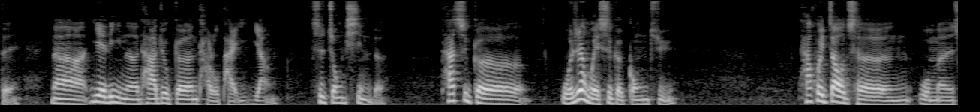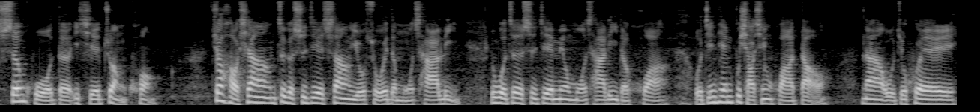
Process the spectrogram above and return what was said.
对，那业力呢，它就跟塔罗牌一样，是中性的，它是个，我认为是个工具。它会造成我们生活的一些状况，就好像这个世界上有所谓的摩擦力。如果这个世界没有摩擦力的话，我今天不小心滑倒，那我就会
